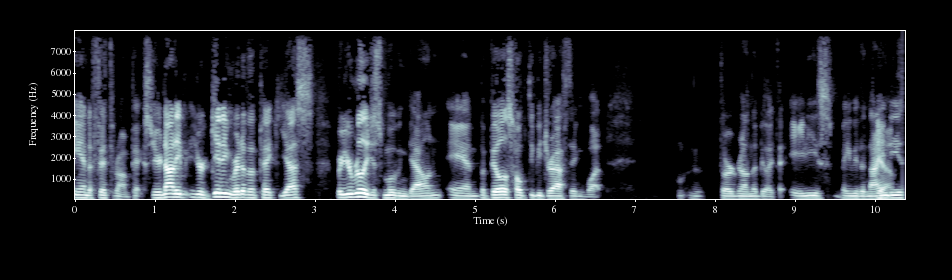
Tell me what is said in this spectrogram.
and a fifth round pick. So you're not even you're getting rid of a pick, yes, but you're really just moving down. And the Bills hope to be drafting what third round? That'd be like the 80s, maybe the 90s. Yeah.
